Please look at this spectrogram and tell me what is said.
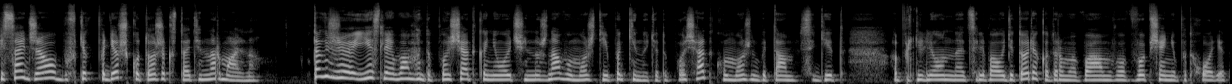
Писать жалобу в техподдержку тоже, кстати, нормально. Также, если вам эта площадка не очень нужна, вы можете и покинуть эту площадку. Может быть, там сидит определенная целевая аудитория, которая вам вообще не подходит.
